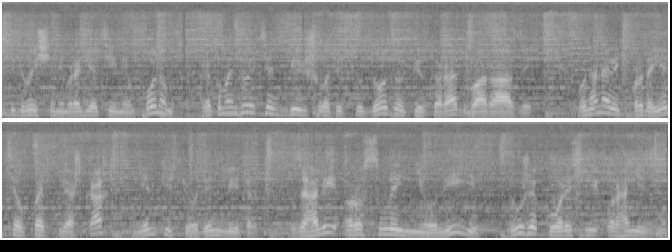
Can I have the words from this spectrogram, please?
з підвищеним радіаційним фоном рекомендується збільшувати цю дозу півтора-два рази. Вона навіть продається в пет-пляшках ємкістю 1 літр. Взагалі рослинні олії дуже корисні організму.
